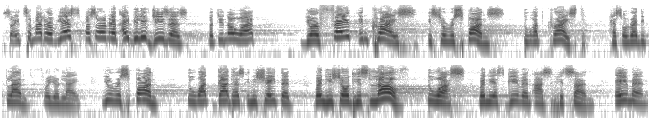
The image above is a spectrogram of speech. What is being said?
So it's a matter of, yes, Pastor Aminat, I believe Jesus. But you know what? Your faith in Christ is your response to what Christ has already planned for your life. You respond to what God has initiated when He showed His love to us, when He has given us His Son. Amen.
